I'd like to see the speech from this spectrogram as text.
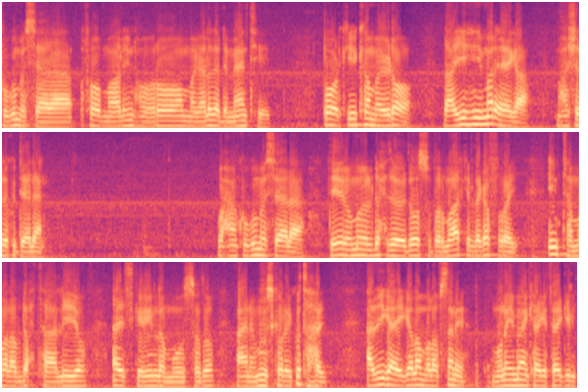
kugu masaalaa roob maalin hooroo magaalada dhammaanteed. Boodhkii ka maydhoo dhaayihii mar eega mahashada ku daalaan. Waxaan kugu masaalaa deeromool dhexdoodoo subermarket laga furay. Inta malab dhex taaliyo aiskariin la muudsado caanamuus kolay ku tahay. Adigaa igala malabsane muna imaankaaga taageli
